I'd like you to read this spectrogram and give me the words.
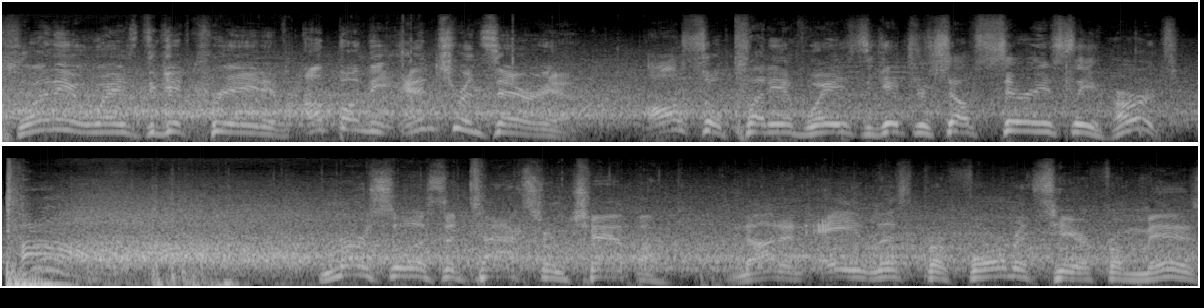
Plenty of ways to get creative up on the entrance area. Also plenty of ways to get yourself seriously hurt. Ah. Merciless attacks from Ciampa. Not an A-list performance here from Miz.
